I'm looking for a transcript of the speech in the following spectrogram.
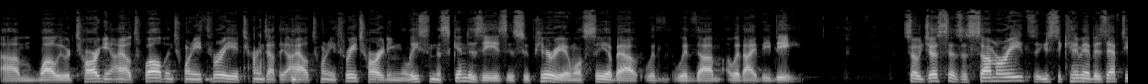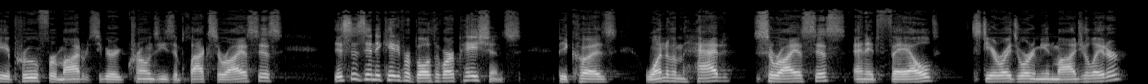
um, while we were targeting IL-12 and 23, it turns out the IL-23 targeting, at least in the skin disease, is superior, and we'll see about with, with, um, with IBD. So just as a summary, so ustekinumab is FDA approved for moderate severe Crohn's disease and plaque psoriasis. This is indicated for both of our patients because one of them had psoriasis and it failed steroids or an immune modulator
